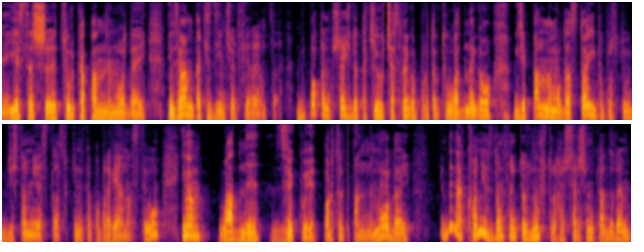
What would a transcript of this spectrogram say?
Jest też y, córka panny młodej, więc mamy takie zdjęcie otwierające. By potem przejść do takiego ciasnego portretu ładnego, gdzie panna młoda stoi i po prostu gdzieś tam jest ta sukienka poprawiana z tyłu i mam ładny, zwykły portret panny młodej, by na koniec domknąć to znów trochę szerszym kadrem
